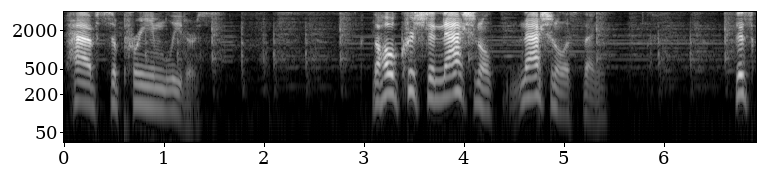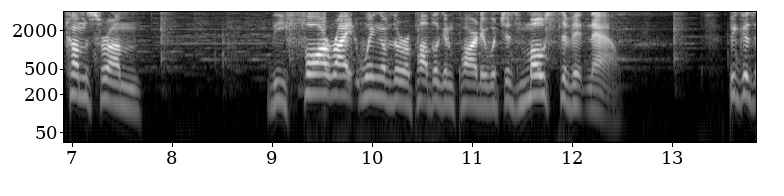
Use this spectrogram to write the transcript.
have supreme leaders. The whole Christian national nationalist thing. This comes from the far right wing of the Republican Party, which is most of it now. Because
